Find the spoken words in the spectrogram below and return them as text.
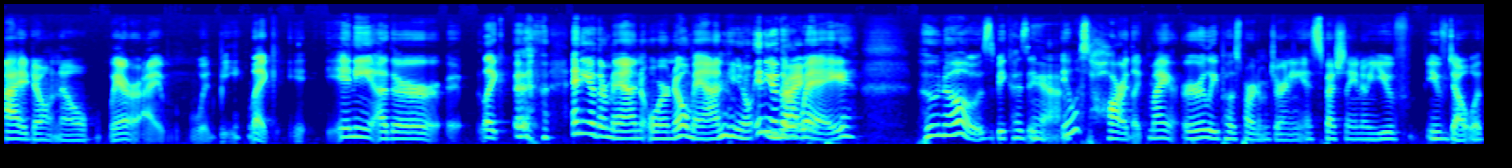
I don't know where I would be. Like any other, like any other man or no man, you know, any other right. way who knows because it, yeah. it was hard like my early postpartum journey especially you know you've you've dealt with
